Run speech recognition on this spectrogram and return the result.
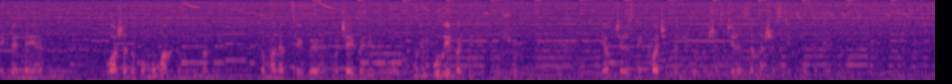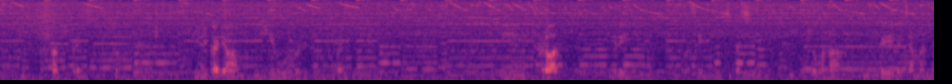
якби не ваша допомога, хто мені поміг, то в мене б цих би очей би не було. Вони були б тільки, тому що я б через них бачив та не буду зараз через замеша стекло таке. А так, в принципі, то і лікарям, і хірургові там. І крат Ірині Васильівні спасибі, що вона дивиться мене,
